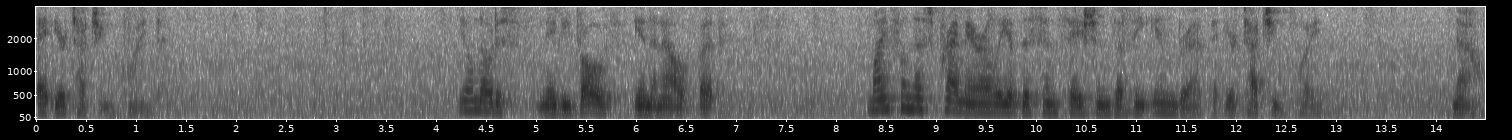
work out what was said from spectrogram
at your touching point. You'll notice maybe both in and out, but mindfulness primarily of the sensations of the in breath at your touching point now.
